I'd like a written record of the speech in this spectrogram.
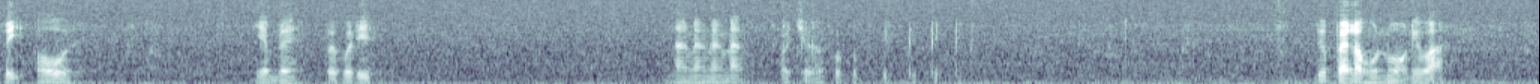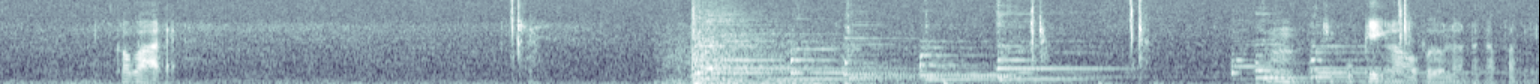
เฮ้ย โอ้ย เยี่ยมเลย เปิดพอดี นั่งนั่งนั่งนั่งโอ้เจอปุ๊บปิดปิดปิดปิดดูไปเราหูหนวกดีกว่า ก็ว่าแหละอืมชุดคุกกิ้งเราเพิ่มแล้วนะครับตอนนี้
